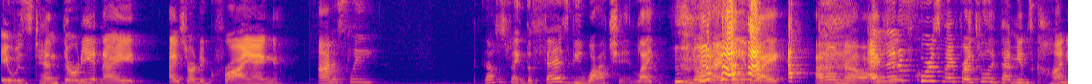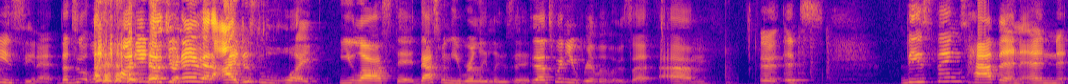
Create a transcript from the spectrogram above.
It was 10:30 at night. I started crying. Honestly, that's what's saying. The feds be watching. Like, you know what I mean? Like, I don't know. I And then just of course my friends were like that means Kanye's seen it. That's what like Kanye knows your name and I just like you lost it. That's when you really lose it. that's when you really lose it. Um, it, it's these things happen, and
